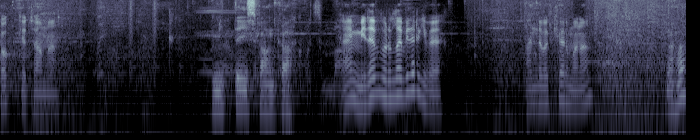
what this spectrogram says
Çok kötü ama. Mid'deyiz kanka. Yani mid'e vurulabilir gibi. Ben de bakıyorum ona. Aha.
